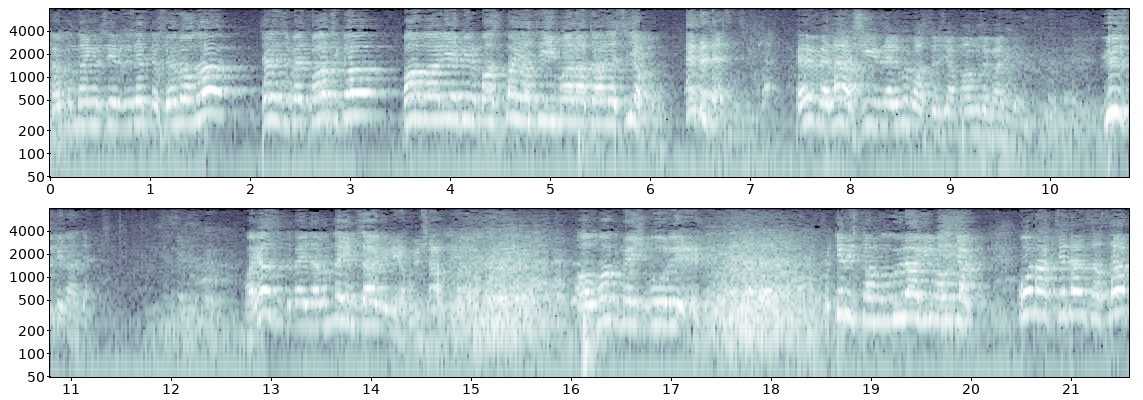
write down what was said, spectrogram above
Sen bundan kimseye bir söz etme. Söyle ona. Tenzifet Façika, Babali'ye bir basma yazı imalathanesi yapın. Emredersiniz hünkârım. şiirlerimi bastıracağım Mahmud Efendi. Yüz bin adet. Bayazıt meydanında imza günü yapacağım. Almak mecburi. Bütün İstanbul kuyruğa girip alacak. On akçeden satsam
